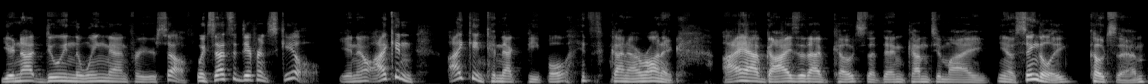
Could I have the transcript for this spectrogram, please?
You're not doing the wingman for yourself." Which that's a different skill. You know, I can I can connect people. It's kind of ironic. I have guys that I've coached that then come to my, you know, singly coach them.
